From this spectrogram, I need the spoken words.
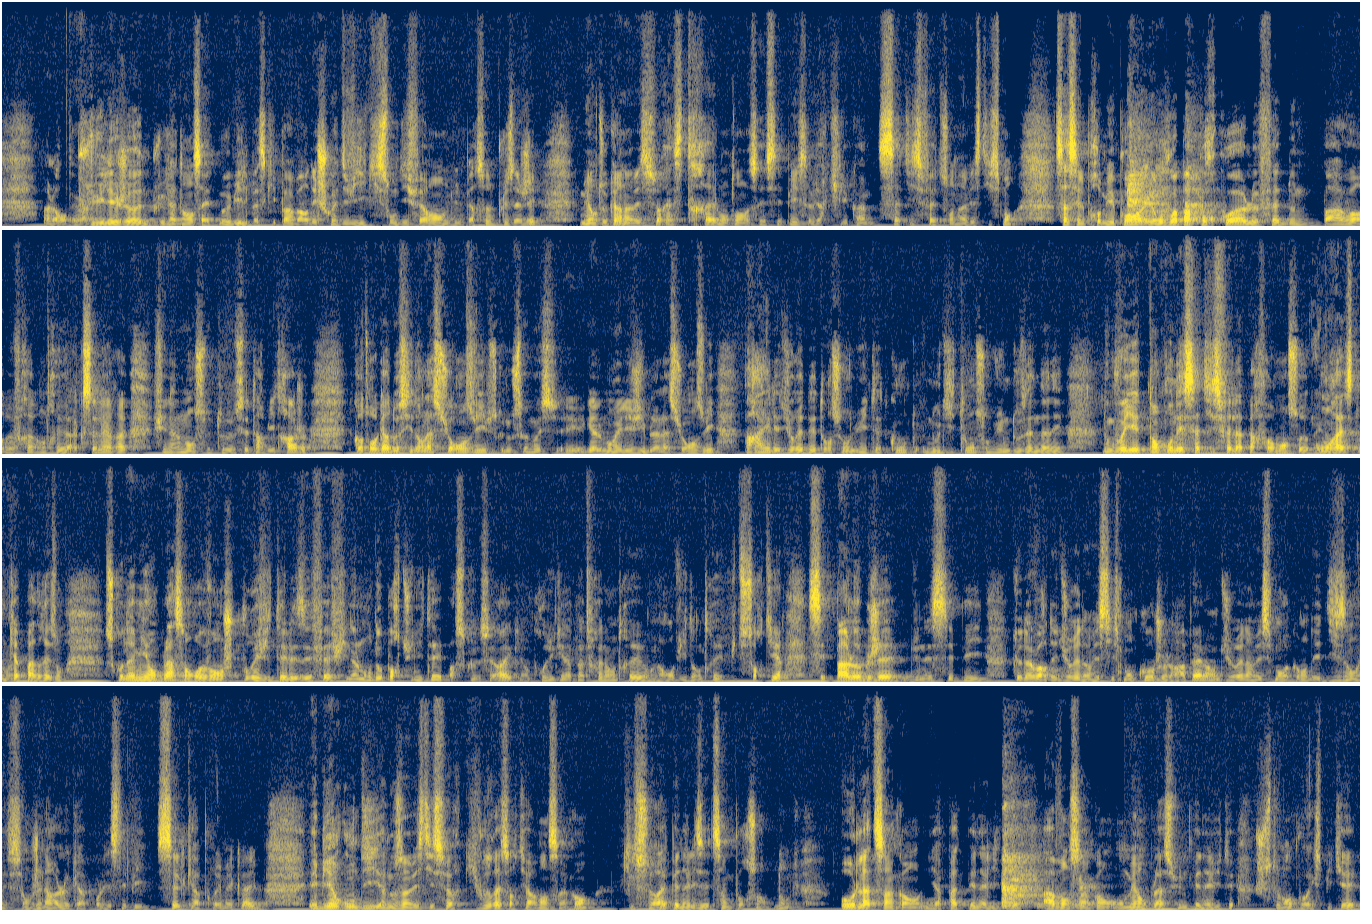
Alors, plus il est jeune, plus il a tendance à être mobile parce qu'il peut avoir des choix de vie qui sont différents d'une personne plus âgée. Mais en tout cas, un investisseur reste très longtemps dans sa SCPI, ça veut dire qu'il est quand même satisfait de son investissement. Ça, c'est le premier point. Et on ne voit pas pourquoi le fait de ne pas avoir de frais d'entrée accélérerait finalement cet, cet arbitrage. Quand on regarde aussi dans l'assurance vie, parce que nous sommes également éligibles à l'assurance vie, pareil, les durées de détention de l'unité de compte, nous dit-on, sont d'une douzaine d'années. Donc vous voyez, tant qu'on est satisfait de la performance, on reste, donc il n'y a pas de raison. Ce qu'on a mis en place en revanche pour éviter les effets finalement d'opportunité, parce que c'est vrai qu'un produit qui n'a pas de frais d'entrée, on a envie d'entrer et puis de sortir. C'est pas l'objet d'une SCPI que d'avoir des durées d'investissement courtes, je le rappelle, hein, durée d'investissement recommandée 10 ans, et c'est en général le cas pour les SCPI, c'est le cas pour les Live. Eh bien, on dit à nos investisseurs qui voudraient sortir avant 5 ans qu'ils seraient pénalisés de 5%. Donc, au-delà de 5 ans, il n'y a pas de pénalité. Avant 5 ans, on met en place une pénalité, justement pour expliquer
